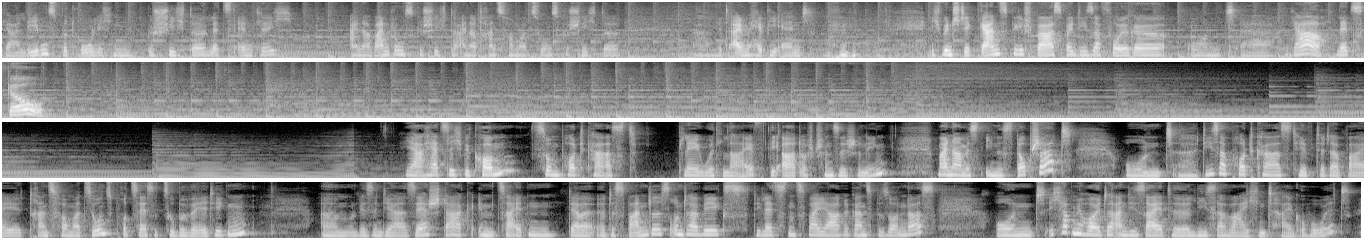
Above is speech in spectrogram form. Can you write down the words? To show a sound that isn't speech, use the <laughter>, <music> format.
ja, lebensbedrohlichen Geschichte letztendlich, einer Wandlungsgeschichte, einer Transformationsgeschichte äh, mit einem Happy End. <laughs> Ich wünsche dir ganz viel Spaß bei dieser Folge und äh, ja, let's go! Ja, herzlich willkommen zum Podcast Play with Life, The Art of Transitioning. Mein Name ist Ines Dobschat und äh, dieser Podcast hilft dir dabei, Transformationsprozesse zu bewältigen. Ähm, und wir sind ja sehr stark im Zeiten der, äh, des Wandels unterwegs, die letzten zwei Jahre ganz besonders. Und ich habe mir heute an die Seite Lisa Weichenthal geholt,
